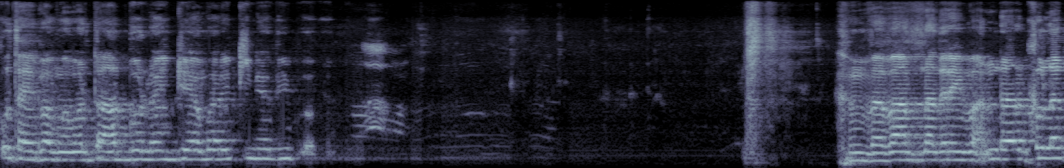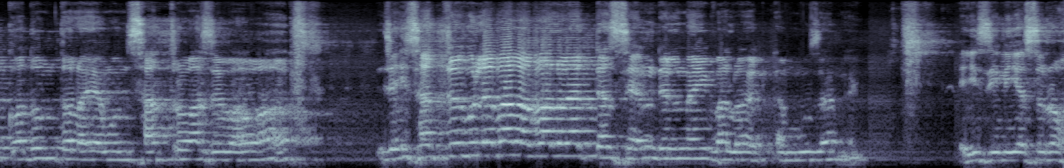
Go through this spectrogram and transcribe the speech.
কোথায় বাবা আমার তো আব্বু নাই, কে আমার কিনে দিব? বাবা, আপনাদের এই ভান্ডার খোলা কদম তলায় এমন ছাত্র আছে বাবা। যেই ছাত্রগুলো বাবা, ভালো একটা স্যান্ডেল নাই, ভালো একটা মোজা নাই। এই জিলিয়াস রহমান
